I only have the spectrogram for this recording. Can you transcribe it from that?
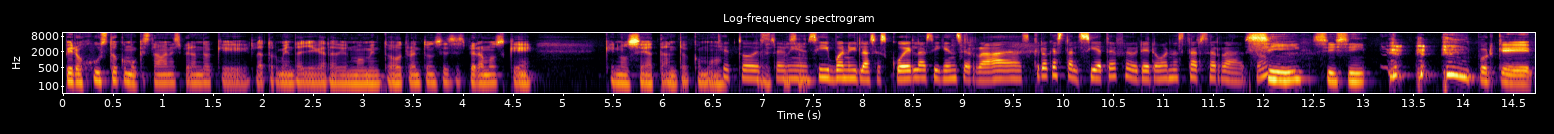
pero justo como que estaban esperando a que la tormenta llegara de un momento a otro. Entonces esperamos que, que no sea tanto como. Que todo esté bien. Sí, bueno, y las escuelas siguen cerradas. Creo que hasta el 7 de febrero van a estar cerradas, ¿no? Sí, sí, sí. Porque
